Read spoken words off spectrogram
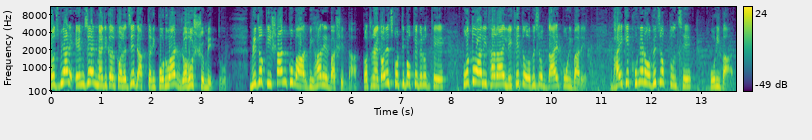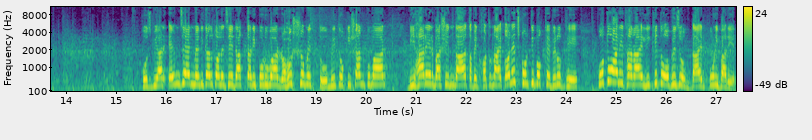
কোচবিহার এমজেএন মেডিকেল কলেজে ডাক্তারি পড়ুয়ার রহস্য মৃত্যু। মৃত কিষান কুমার বিহারের বাসিন্দা। ঘটনায় কলেজ কর্তৃপক্ষের বিরুদ্ধে কোতোয়ালি থানায় লিখিত অভিযোগ দায়ের পরিবারের ভাইকে খুনের অভিযোগ তুলছে পরিবার। কোচবিহার এমজেএন মেডিকেল কলেজে ডাক্তারি পড়ুয়ার রহস্য মৃত্যু। মৃত কিষান কুমার বিহারের বাসিন্দা, তবে ঘটনায় কলেজ কর্তৃপক্ষের বিরুদ্ধে কোতোয়ালি থানায় লিখিত অভিযোগ দায়ের পরিবারের।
